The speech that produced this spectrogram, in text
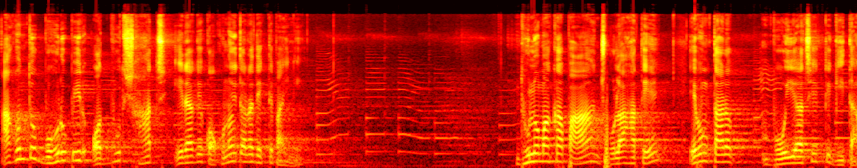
আগন্তুক বহুরূপীর অদ্ভুত সাজ এর আগে কখনোই তারা দেখতে পায়নি। ধুলোমাখা পা, ঝোলা হাতে এবং তার বই আছে একটি গীতা।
